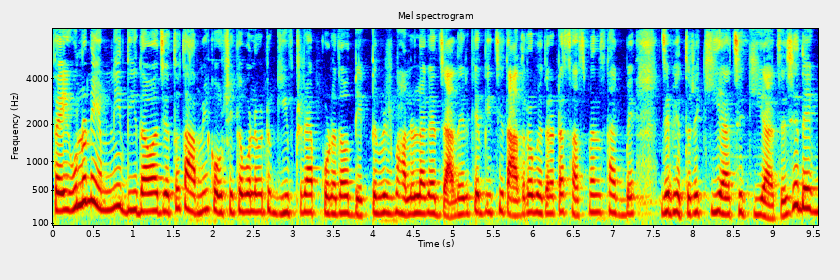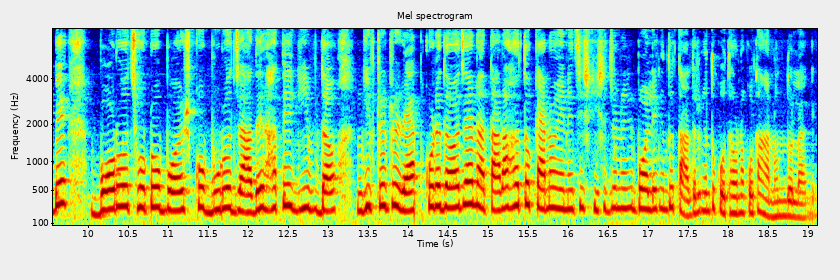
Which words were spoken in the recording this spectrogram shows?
তো এইগুলো না এমনি দিয়ে দেওয়া যেত। তো আমি কৌশিককে বললাম, একটু গিফট র্যাপ করে দাও, দেখতে বেশ ভালো লাগে। যাদেরকে দিচ্ছি তাদেরও ভেতরে একটা সাসপেন্স থাকবে যে ভেতরে কি আছে কি আছে। সে দেখবে বড়, ছোট, বয়স্ক, বুড়ো যাদের হাতে গিফট দাও গিফট একটু র্যাপ করে দেওয়া যায় না, তারা হয়তো, কেন এনেছিস? কিসের জন্য? বলে, কিন্তু তাদের কিন্তু কোথাও না কোথাও আনন্দ লাগে।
